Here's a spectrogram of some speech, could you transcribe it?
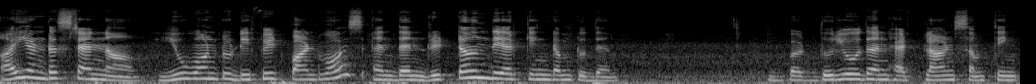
I understand now. You want to defeat Pandavas and then return their kingdom to them. But Duryodhan had planned something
